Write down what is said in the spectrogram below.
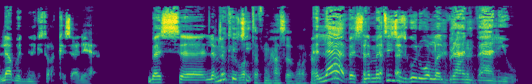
لابد إنك تركز عليها. بس آه، لما تجي في محاسبة لا بس لما تجي تقول والله ال brand value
